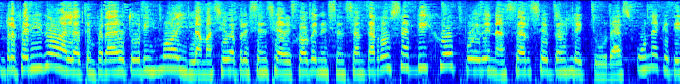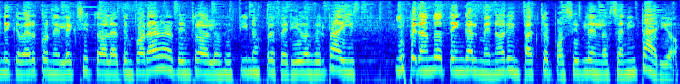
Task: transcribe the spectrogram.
Referido a la temporada de turismo y la masiva presencia de jóvenes en Santa Rosa, dijo pueden hacerse dos lecturas. Una que tiene que ver con el éxito de la temporada dentro de los destinos preferidos del país y esperando tenga el menor impacto posible en lo sanitario.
